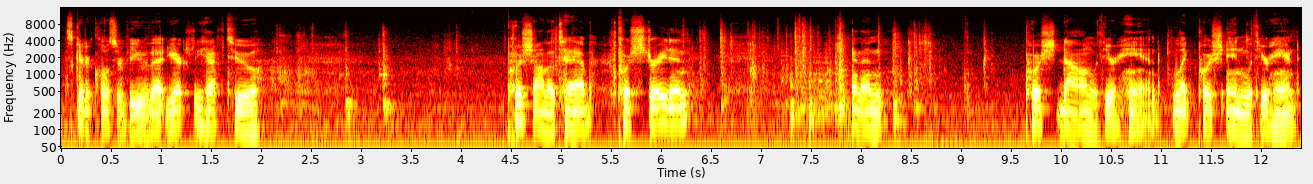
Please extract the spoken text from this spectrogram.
Let's get a closer view of that. You actually have to push on the tab, push straight in, and then push down with your hand, like push in with your hand,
